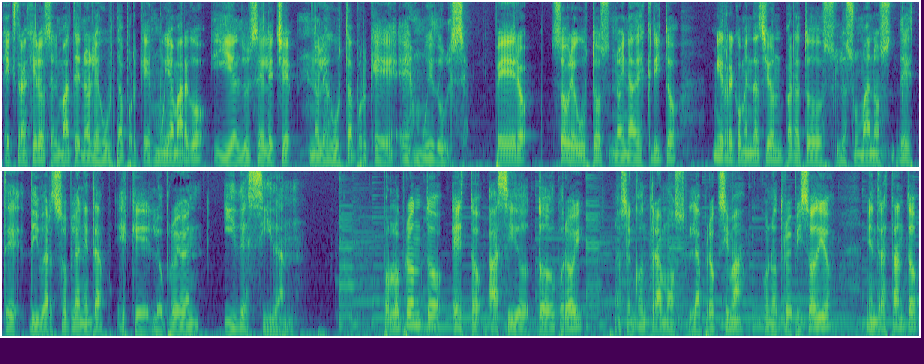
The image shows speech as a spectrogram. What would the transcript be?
extranjeros el mate no les gusta porque es muy amargo y el dulce de leche no les gusta porque es muy dulce. Pero sobre gustos no hay nada escrito. Mi recomendación para todos los humanos de este diverso planeta es que lo prueben y decidan. Por lo pronto, esto ha sido todo por hoy. Nos encontramos la próxima con otro episodio. Mientras tanto,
